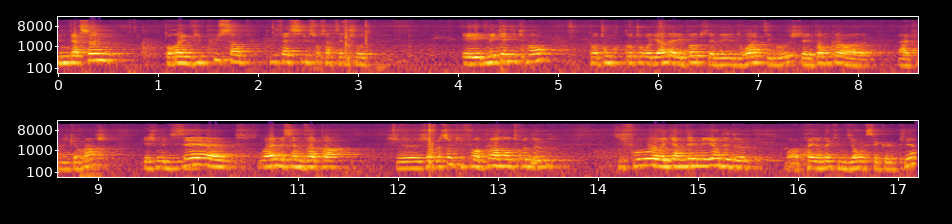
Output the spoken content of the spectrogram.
une personne aura une vie plus simple, plus facile sur certaines choses. Et mécaniquement, quand on, quand on regarde à l'époque, il y avait droite et gauche, il n'y avait pas encore euh, la République en marche, et je me disais, euh, ouais, mais ça ne me va pas. J'ai l'impression qu'il faut un peu un entre-deux, qu'il faut euh, garder le meilleur des deux. Bon, après, il y en a qui me diront que c'est que le pire.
